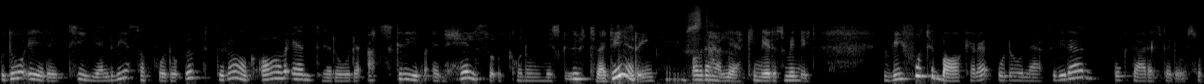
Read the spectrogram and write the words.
och då är det TLV som får då uppdrag av NT-rådet att skriva en hälsoekonomisk utvärdering av det här läkemedlet som är nytt. Vi får tillbaka det och då läser vi den och därefter då så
